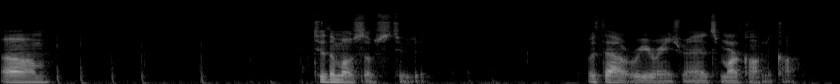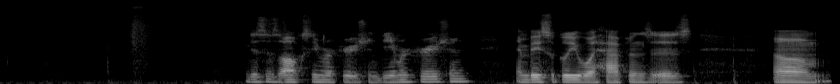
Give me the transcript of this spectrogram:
um, to the most substituted without rearrangement, and it's Markovnikov. This is oxymercuration, demercuration, and basically what happens is um,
